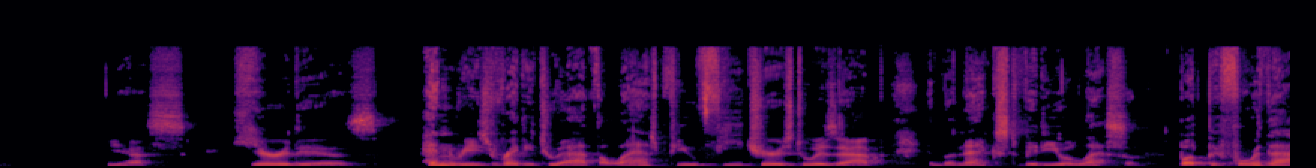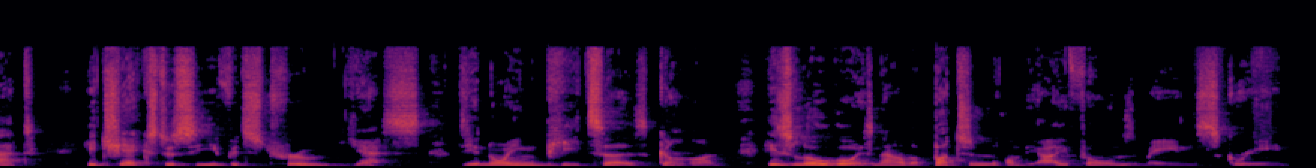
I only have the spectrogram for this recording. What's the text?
Yes, here it is. Henry's ready to add the last few features to his app in the next video lesson. But before that, he checks to see if it's true. Yes, the annoying pizza is gone. His logo is now the button on the iPhone's main screen.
